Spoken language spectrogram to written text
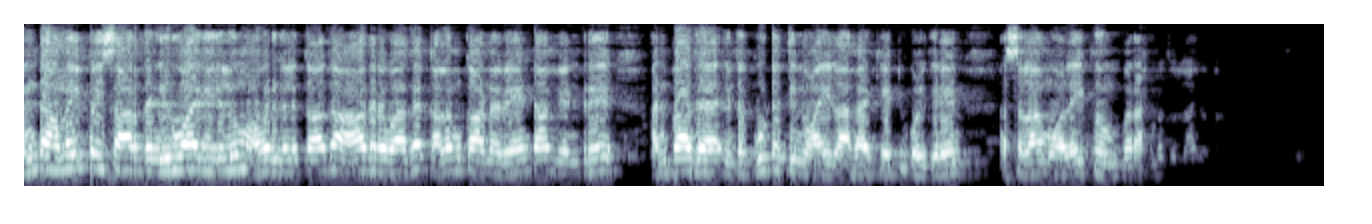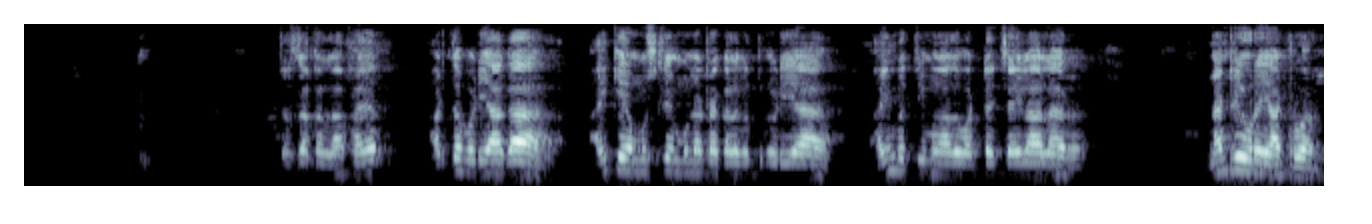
எந்த அமைப்பை சார்ந்த நிர்வாகிகளும் அவர்களுக்காக ஆதரவாக களம் காண வேண்டாம் என்று அன்பாக இந்த கூட்டத்தின் வாயிலாக கேட்டுக்கொள்கிறேன். அஸ்லாம் அலைக்கும் வரமத்துல்லா அடுத்தபடியாக ஐக்கிய முஸ்லிம் முன்னேற்ற கழகத்தினுடைய ஐம்பத்தி மூணாவது வட்ட செயலாளர் நன்றி உரையாற்றுவார்.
